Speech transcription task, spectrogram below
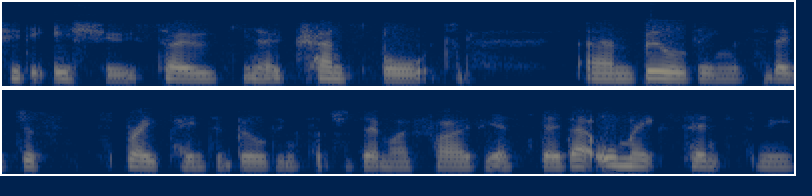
to the issue. So, you know, transport, um, buildings. They've just spray painted buildings such as MI5 yesterday. That all makes sense to me.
